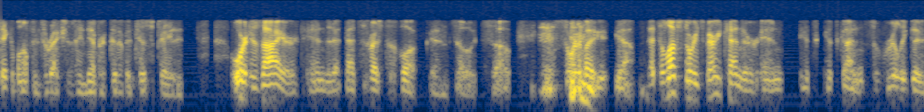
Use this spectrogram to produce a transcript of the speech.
take them off in directions they never could have anticipated or desired, and that, that's the rest of the book. And so it's, uh, it's sort of a yeah, it's a love story. It's very tender, and it's it's gotten some really good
